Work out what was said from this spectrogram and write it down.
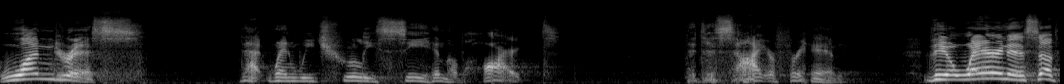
wondrous that when we truly see Him of heart, the desire for Him, the awareness of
